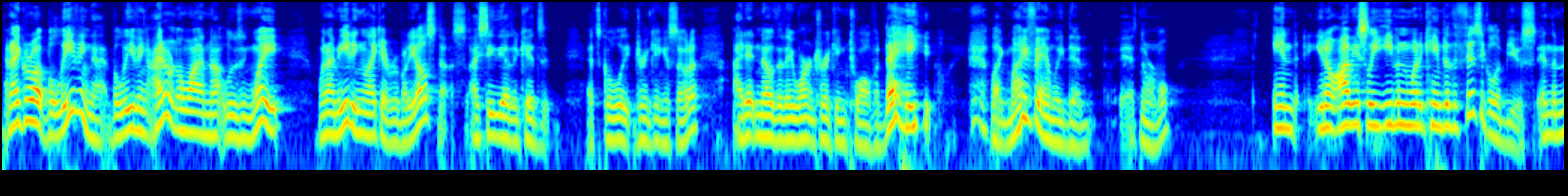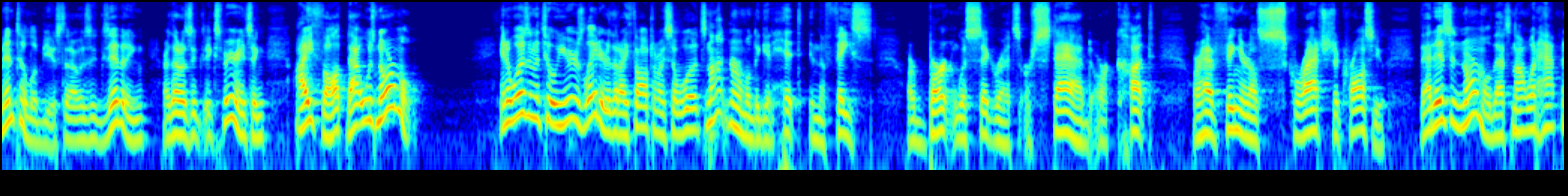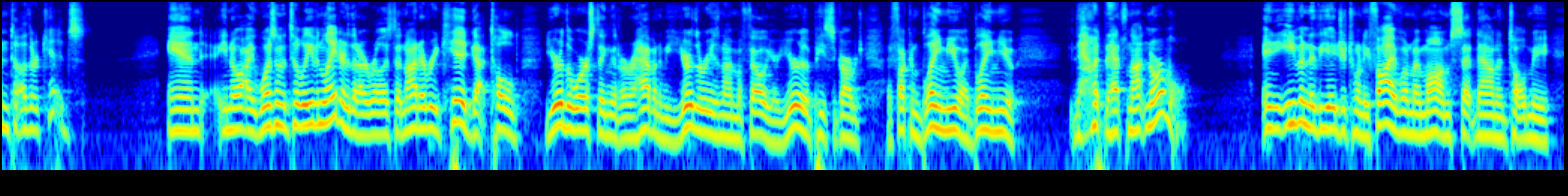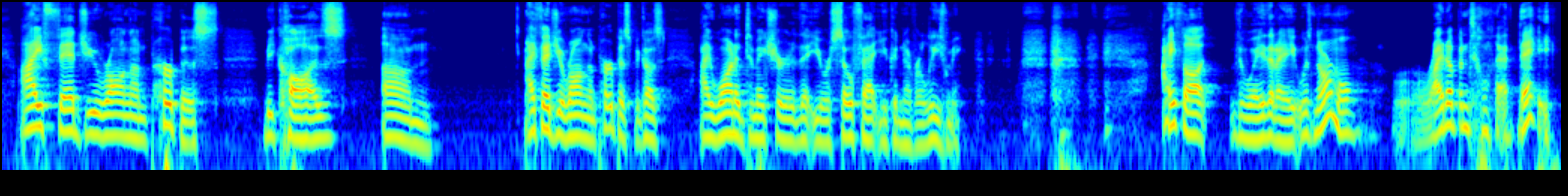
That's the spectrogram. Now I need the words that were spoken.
And I grew up believing that, believing I don't know why I'm not losing weight when I'm eating like everybody else does. I see the other kids at school drinking a soda. I didn't know that they weren't drinking 12 a day like my family did as normal. And, you know, obviously, even when it came to the physical abuse and the mental abuse that I was exhibiting or that I was experiencing, I thought that was normal. And it wasn't until years later that I thought to myself, well, it's not normal to get hit in the face or burnt with cigarettes or stabbed or cut or have fingernails scratched across you. That isn't normal. That's not what happened to other kids. And, you know, I wasn't until even later that I realized that not every kid got told, you're the worst thing that ever happened to me. You're the reason I'm a failure. You're the piece of garbage. I fucking blame you. I blame you. That, that's not normal. And even at the age of 25, when my mom sat down and told me, I fed you wrong on purpose because um, I fed you wrong on purpose because I wanted to make sure that you were so fat you could never leave me. I thought the way that I ate was normal right up until that day.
